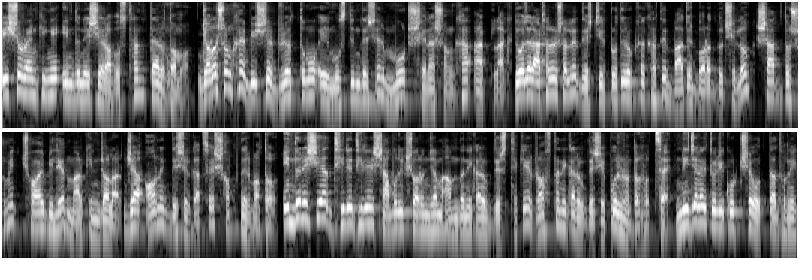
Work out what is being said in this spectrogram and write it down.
বিশ্ব র্যাঙ্কিংয়ে ইন্দোনেশিয়ার অবস্থান তেরোতম। জনসংখ্যায় বিশ্বের বৃহত্তম এই মুসলিম দেশের মোট সেনা সংখ্যা আট লাখ। দু সালে দেশটির প্রতিরক্ষা খাতে বাজেট বরাদ্দ ছিল সাত দশমিক ছয় বিলিয়ন মার্কিন ডলার, যা অনেক দেশের কাছে স্বপ্নের মতো। ইন্দোনেশিয়া ধীরে ধীরে সামরিক সরঞ্জাম আমদানিকারক দেশ থেকে রফতানিকারক দেশে পরিণত হচ্ছে। নিজেরাই তৈরি করছে অত্যাধুনিক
